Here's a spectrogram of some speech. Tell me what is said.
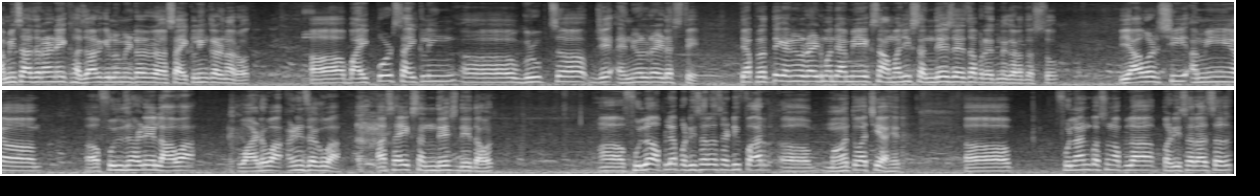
आम्ही साधारण एक हजार किलोमीटर सायकलिंग करणार आहोत. बाईकपोर्ट सायकलिंग ग्रुपचं जे ॲन्युअल राईड असते त्या प्रत्येक ॲन्युअल राईडमध्ये आम्ही एक सामाजिक संदेश द्यायचा प्रयत्न करत असतो. यावर्षी आम्ही फुलझाडे लावा वाढवा आणि जगवा असा एक संदेश देत आहोत. फुलं आपल्या परिसरासाठी फार महत्त्वाची आहेत. फुलांपासून आपला परिसराचं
